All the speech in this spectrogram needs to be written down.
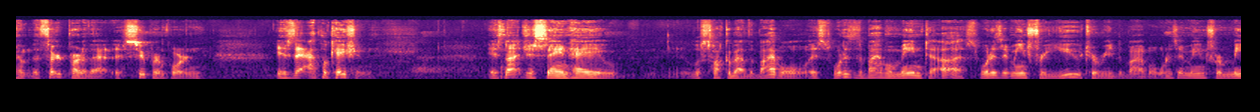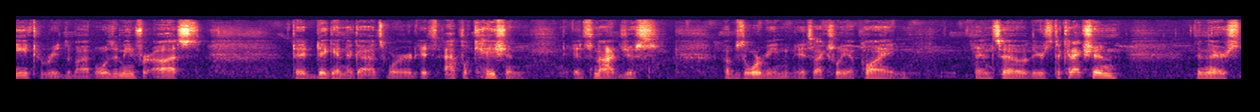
um, the third part of that is super important is the application. It's not just saying, hey, let's talk about the Bible. Is what does the Bible mean to us? What does it mean for you to read the Bible? What does it mean for me to read the Bible? What does it mean for us to dig into God's Word? It's application. It's not just absorbing, it's actually applying. And so there's the connection, then there's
